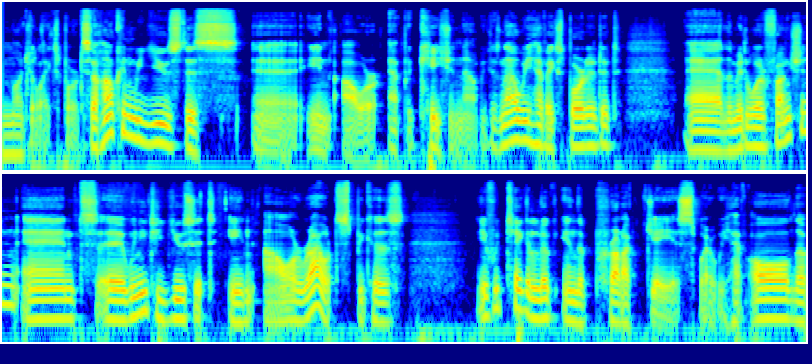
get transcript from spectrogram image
module export. So how can we use this uh, in our application now? Because now we have exported it uh, the middleware function and uh, we need to use it in our routes because if we take a look in the product.js where we have all the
